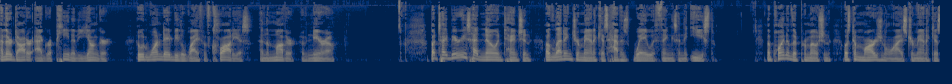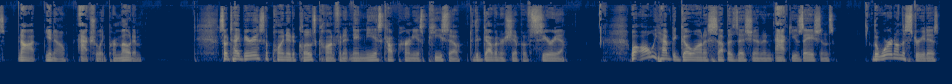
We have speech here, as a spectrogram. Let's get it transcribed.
and their daughter Agrippina the Younger, who would one day be the wife of Claudius and the mother of Nero. But Tiberius had no intention of letting Germanicus have his way with things in the east. The point of the promotion was to marginalize Germanicus, not, you know, actually promote him. So Tiberius appointed a close confidant named Gnaeus Calpurnius Piso to the governorship of Syria. Well, all we have to go on is supposition and accusations. The word on the street is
